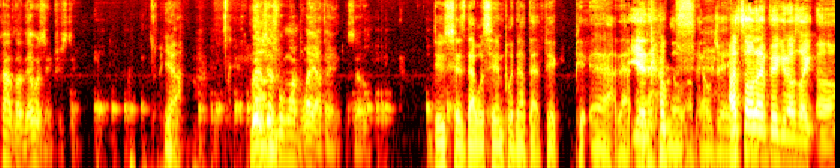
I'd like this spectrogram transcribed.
Kind of thought that was interesting. Yeah. But it's just Um, for one play, I think. So Deuce says that was him putting up that pick. pick yeah, that Yeah, pick that was- of LJ. I saw that pick and I was like, oh.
